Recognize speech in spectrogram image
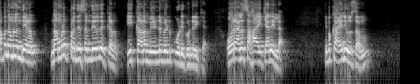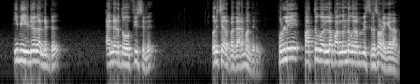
അപ്പം നമ്മൾ എന്ത് ചെയ്യണം? നമ്മൾ പ്രതിസന്ധിയിൽ നിൽക്കണം. ഈ കടം വീണ്ടും വീണ്ടും കൂടിക്കൊണ്ടിരിക്കുക. ഒരാളെ സഹായിക്കാനില്ല. ഇപ്പോൾ കഴിഞ്ഞ ദിവസം ഈ വീഡിയോ കണ്ടിട്ട് എന്റെ അടുത്ത് ഓഫീസിൽ ഒരു ചെറുപ്പക്കാരൻ വന്നിരുന്നു. പുള്ളി പത്ത് കൊല്ലം പന്ത്രണ്ട് കൊല്ലം ബിസിനസ് തുടങ്ങിയതാണ്.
